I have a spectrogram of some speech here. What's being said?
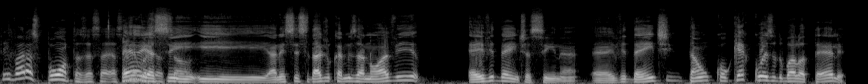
Tem várias pontas essa, essa É, e negociação. assim, e a necessidade do camisa 9 é evidente, assim, né? É evidente, então qualquer coisa do Balotelli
